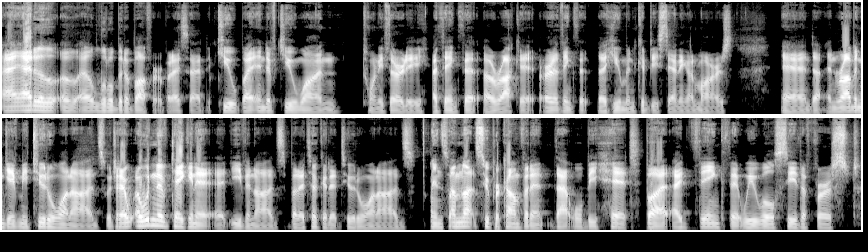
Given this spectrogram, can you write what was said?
I added a, a little bit of buffer, but I said Q by end of Q1 2030. I think that a rocket or I think that a human could be standing on Mars. And uh, and Robin gave me two to one odds, which I, I wouldn't have taken it at even odds, but I took it at two to one odds. And so I'm not super confident that will be hit, but I think that we will see the first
